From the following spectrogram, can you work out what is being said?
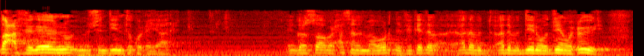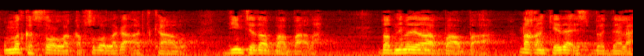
Dacfigeenu yuusan diinta ku ciyaarin. Inkastoo abulxasan almaawardi fi kitab adab adab wadunya wuxuu yidhi ummad kastoo la qabsadoo laga adkaado diinteedaa baaba'da dadnimadeedaa baaba'a dhaqankeedaa isbedela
